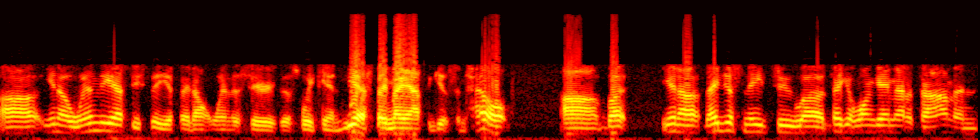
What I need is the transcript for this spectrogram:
uh, you know, win the SEC if they don't win the series this weekend. Yes, they may have to get some help, uh, but you know, they just need to uh, take it one game at a time and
